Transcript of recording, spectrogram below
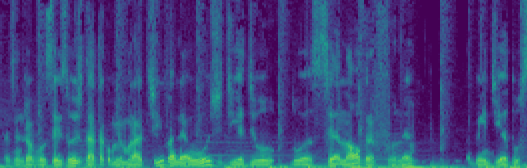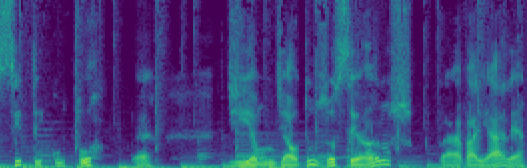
Trazendo a vocês hoje, data comemorativa, né? Hoje, dia do, do oceanógrafo, né? Também dia do citricultor, né? Dia Mundial dos Oceanos, para variar, né?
